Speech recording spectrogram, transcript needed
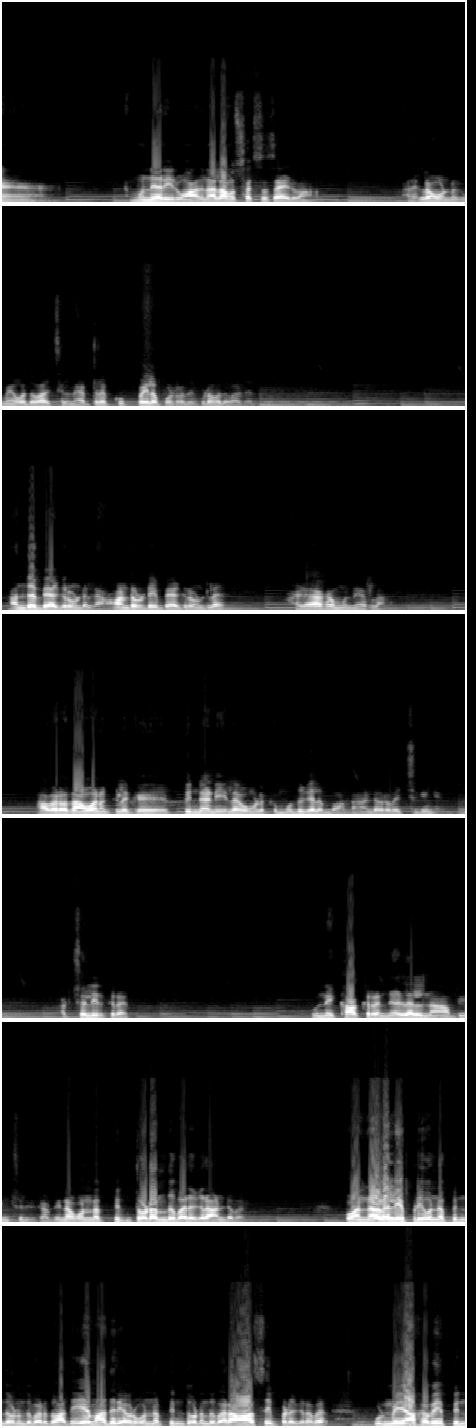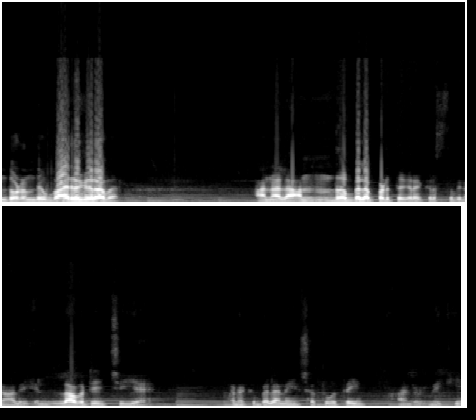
முன்னேறிடுவான். அதனால் அவன் சக்ஸஸ் ஆகிடுவான் அதெல்லாம் ஒன்றுக்குமே உதவாது. சில நேரத்தில் குப்பையில் போடுறது கூட உதவாது. அந்த பேக்ரவுண்டில் ஆண்டவருடைய பேக்ரவுண்டில் அழகாக முன்னேறலாம். அவரை தான் உனக்கு பின்னணியில் உங்களுக்கு முதுகெலும்பாக ஆண்டவரை வச்சுக்கோங்க. அவர் சொல்லியிருக்கிறார் உன்னை காக்கிற நிழல் நான் அப்படின்னு சொல்லியிருக்கேன் அப்படின்னா உன்னை பின்தொடர்ந்து வருகிற ஆண்டவர். உன் நிழல் எப்படி உன்னை பின்தொடர்ந்து வருதோ அதே மாதிரி அவர் உன்னை பின்தொடர்ந்து வர ஆசைப்படுகிறவர் உண்மையாகவே பின்தொடர்ந்து வருகிறவர். ஆனால் அந்த பலப்படுத்துகிற கிறிஸ்துவினாலே எல்லாவற்றையும் செய்ய உனக்கு பலனையும் சத்துவத்தையும் ஆண்டவர் இன்னைக்கு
